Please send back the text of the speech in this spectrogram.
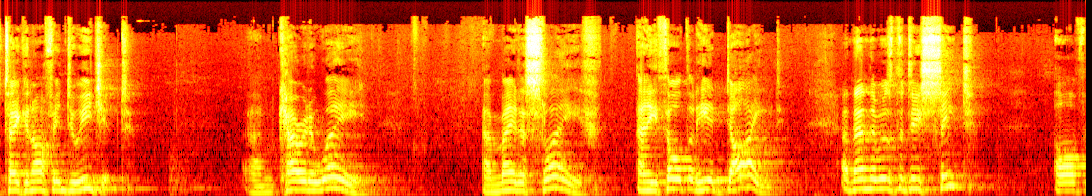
taken off into Egypt and carried away and made a slave. And he thought that he had died. And then there was the deceit of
